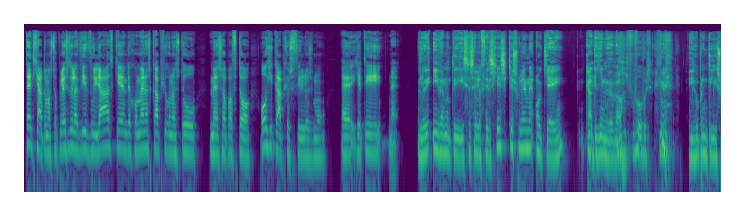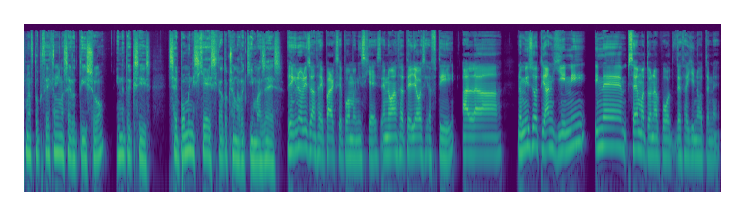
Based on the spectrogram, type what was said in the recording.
τέτοια άτομα στο πλαίσιο δηλαδή δουλειάς και ενδεχομένως κάποιου γνωστού μέσω από αυτό. Όχι κάποιος φίλος μου. Ε, γιατί, ναι. Δηλαδή είδαν ότι είσαι σε ελεύθερη σχέση και σου λένε: Οκ, κάτι γίνεται εδώ. Ναι. Λίγο πριν κλείσουμε, αυτό που θα ήθελα να σε ρωτήσω είναι το εξής. Σε επόμενη σχέση θα το ξαναδοκίμαζες; Δεν γνωρίζω αν θα υπάρξει επόμενη σχέση, εννοώ αν θα τελειώσει αυτή. Αλλά νομίζω ότι αν γίνει, είναι ψέμα το να πω ότι δεν θα γινότανε.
